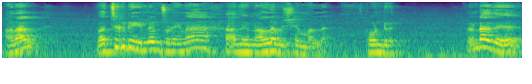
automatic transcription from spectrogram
ஆனால் வச்சுக்கிட்டு இல்லைன்னு சொன்னீங்கன்னா அது நல்ல விஷயம் அல்ல. ஒன்று. ரெண்டாவது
